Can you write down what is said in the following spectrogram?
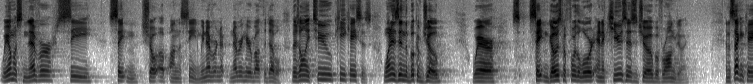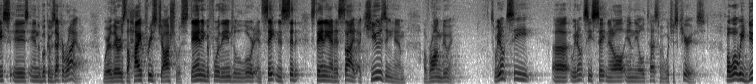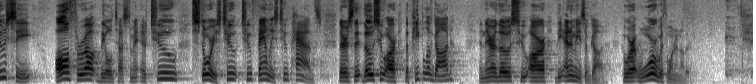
we almost never see Satan show up on the scene. We never, ne- never hear about the devil. There's only two key cases. One is in the book of Job, where Satan goes before the Lord and accuses Job of wrongdoing. And the second case is in the book of Zechariah, where there is the high priest Joshua standing before the angel of the Lord, and Satan is sit- standing at his side, accusing him of wrongdoing. So we don't see, uh, we don't see Satan at all in the Old Testament, which is curious. But what we do see all throughout the Old Testament are two stories, two, two families, two paths. There's the, those who are the people of God, and there are those who are the enemies of God, who are at war with one another.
